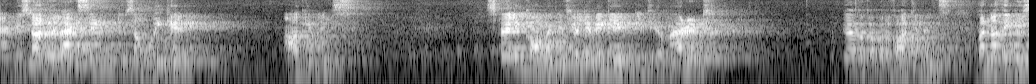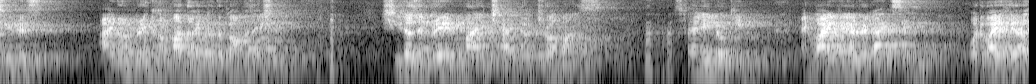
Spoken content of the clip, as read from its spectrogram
and we start relaxing to some weekend arguments. It's fairly common if you're living in, if you're married, you have a couple of arguments, but nothing too serious. I don't bring her mother into the conversation. She doesn't bring my childhood traumas. It's fairly low key. And while we are relaxing, what do I hear?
